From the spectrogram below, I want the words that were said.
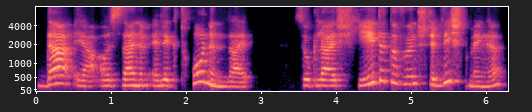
da er aus seinem Elektronenleib sogleich jede gewünschte Lichtmenge,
